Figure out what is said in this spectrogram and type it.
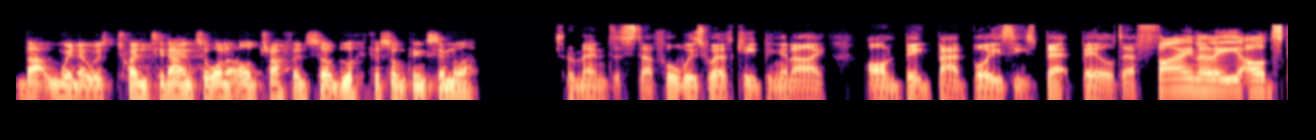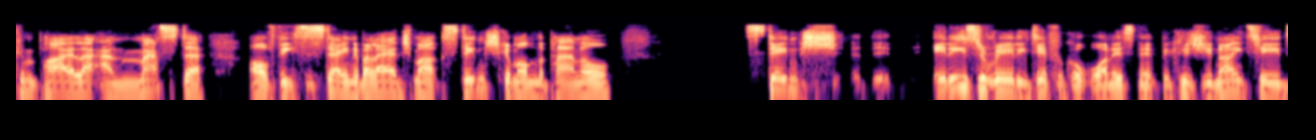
that winner was twenty nine to one at Old Trafford. So I'm looking for something similar. Tremendous stuff. Always worth keeping an eye on Big Bad Boyesey's Bet Builder. Finally, odds compiler and master of the sustainable edge, Mark Stinchcombe on the panel. Stinch, it is a really difficult one, isn't it? Because United,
